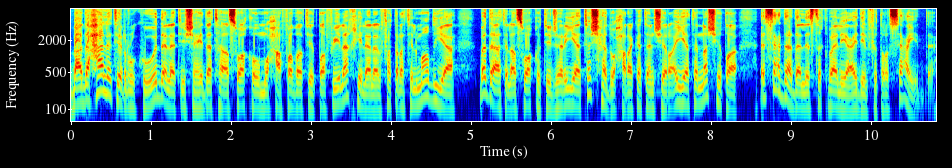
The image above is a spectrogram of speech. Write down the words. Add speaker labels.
Speaker 1: بعد حالة الركود التي شهدتها أسواق محافظة الطفيلة خلال الفترة الماضية بدأت الأسواق التجارية تشهد حركة شرائية نشطة استعدادا لاستقبال عيد الفطر السعيد.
